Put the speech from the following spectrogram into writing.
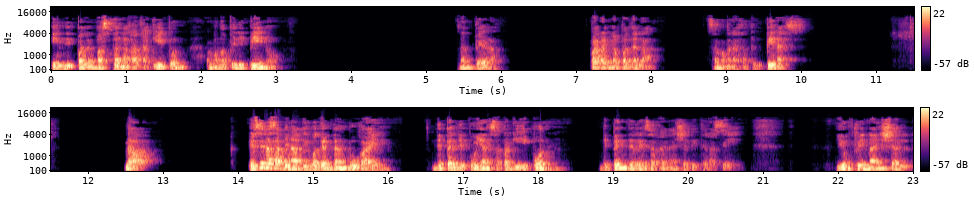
Hindi pala basta nakakaipon ang mga Pilipino ng pera para mapadala sa mga nasa Pilipinas. Now, yung sinasabi nating magandang buhay, depende po yan sa pag-iipon. Depende rin sa financial literacy. Yung financial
